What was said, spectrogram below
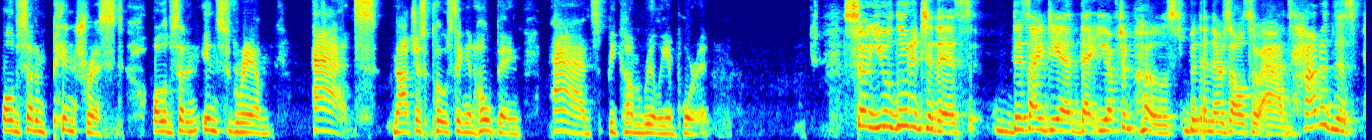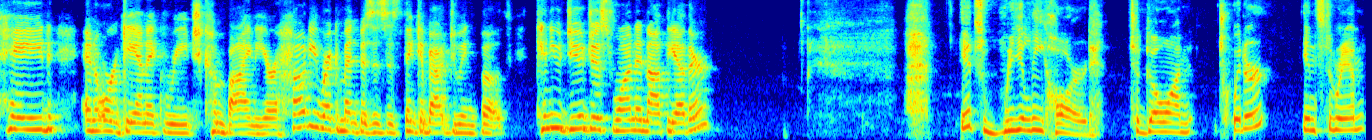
all of a sudden Pinterest, all of a sudden Instagram, ads, not just posting and hoping, ads become really important. So you alluded to this this idea that you have to post, but then there's also ads. How did this paid and organic reach combine here? How do you recommend businesses think about doing both? Can you do just one and not the other? it's really hard to go on Twitter, Instagram,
